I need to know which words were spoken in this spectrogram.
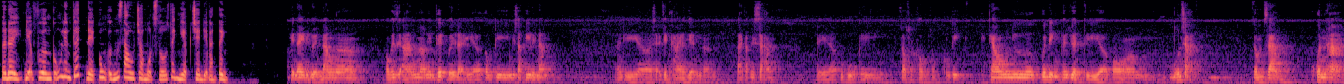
tới đây địa phương cũng liên kết để cung ứng rau cho một số doanh nghiệp trên địa bàn tỉnh. Hiện nay thì huyện đang ờ, có cái dự án ờ, liên kết với lại ờ, công ty Misaki Việt Nam. thì sẽ triển khai thực hiện tại các cái xã để phục vụ cái rau xuất khẩu cho công ty. Theo như quyết định phê duyệt thì có 4 xã Cẩm Giang, Quân Hà,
